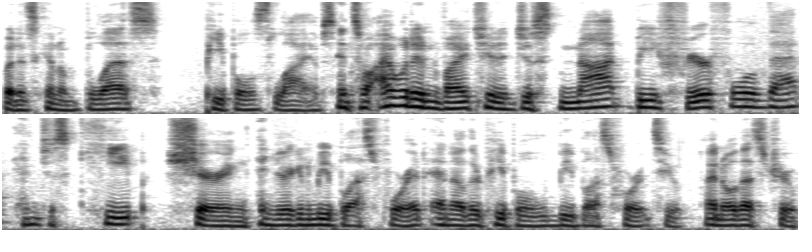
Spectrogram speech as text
but it's going to bless people's lives. And so I would invite you to just not be fearful of that and just keep sharing, and you're going to be blessed for it, and other people will be blessed for it too. I know that's true.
